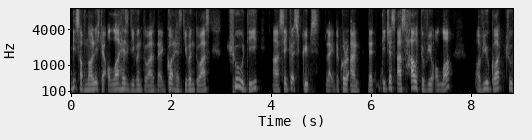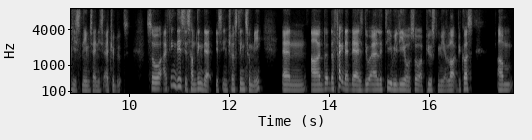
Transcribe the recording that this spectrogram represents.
bits of knowledge that Allah has given to us, that God has given to us through the uh, sacred scripts like the Quran that teaches us how to view Allah or view God through His names and His attributes. So I think this is something that is interesting to me, and uh, the, the fact that there is duality really also appeals to me a lot because um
